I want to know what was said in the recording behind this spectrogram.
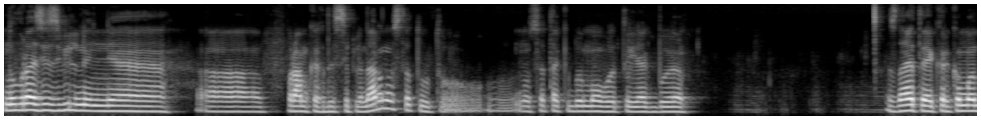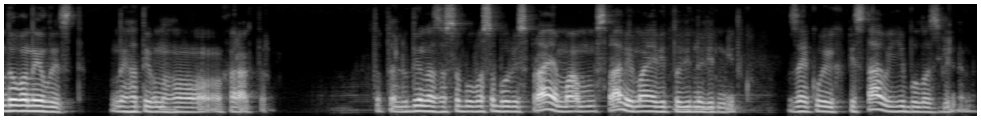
Ну, в разі звільнення а, в рамках дисциплінарного статуту, ну, це так би мовити, якби, знаєте, як рекомендований лист негативного характеру. Тобто людина за собою в особовій справі, справі має відповідну відмітку, за яких підстав її було звільнено.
